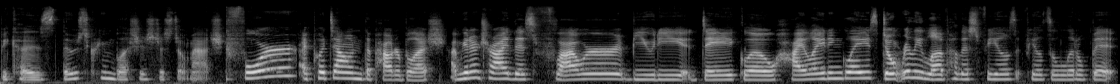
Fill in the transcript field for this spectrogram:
Because those cream blushes just don't match. Before I put down the powder blush, I'm going to try this Flower Beauty Day Glow Highlighting Glaze. Don't really love how this feels. It feels a little bit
